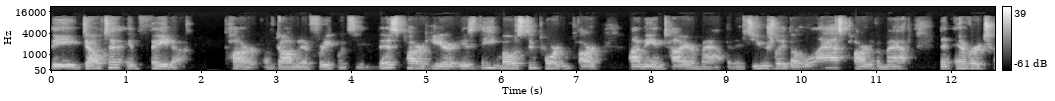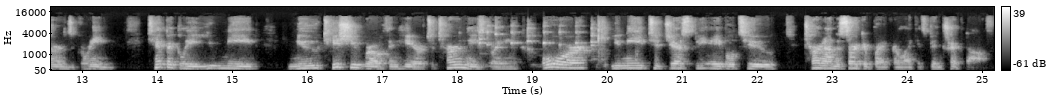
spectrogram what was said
the delta and theta part of dominant frequency. This part here is the most important part on the entire map, and it's usually the last part of the map that ever turns green. Typically, you need new tissue growth in here to turn these green, or you need to just be able to turn on the circuit breaker like it's been tripped off.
